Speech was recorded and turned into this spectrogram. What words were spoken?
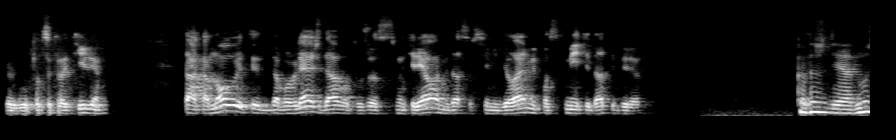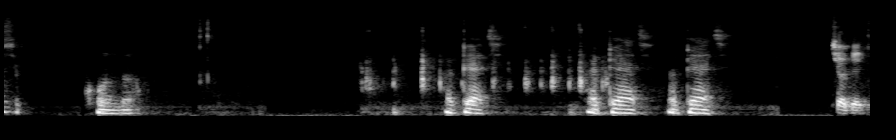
как бы подсократили. Так, а новые ты добавляешь, да, вот уже с материалами, да, со всеми делами, по смете, да, ты берешь? Подожди одну секунду. Опять. Опять. Опять. Че опять?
